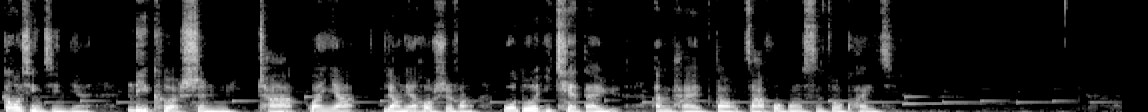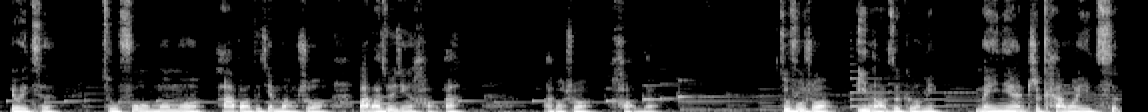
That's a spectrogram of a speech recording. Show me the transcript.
高兴几年，立刻审查关押，两年后释放，剥夺一切待遇，安排到杂货公司做会计。有一次，祖父摸摸阿宝的肩膀说：“爸爸最近好了。”阿宝说：“好的。”祖父说：“一脑子革命，每年只看我一次。”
